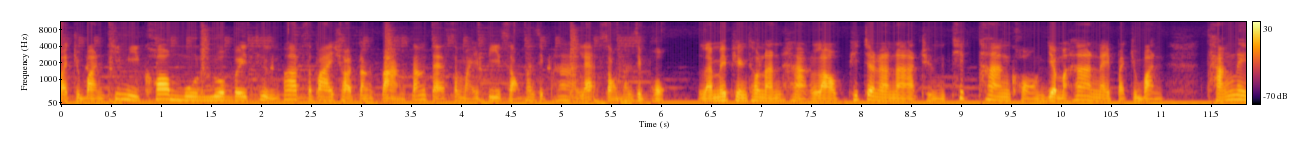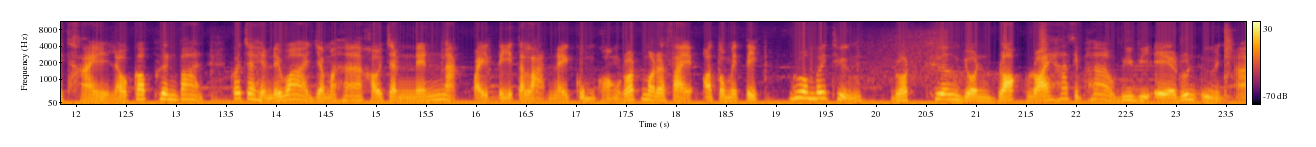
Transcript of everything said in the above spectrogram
ปัจจุบันที่มีข้อมูลรวมไปถึงภาพสปายช็อตต่างๆ ตั้งแต่สมัยปี 2015 และ 2016และไม่เพียงเท่านั้นหากเราพิจารณาถึงทิศทางของ Yamaha ในปัจจุบัน ทั้งในไทยแล้วก็เพื่อนบ้าน ก็จะเห็นได้ว่า Yamaha เขาจะเน้นหนักไปตีตลาดในกลุ่มของรถมอเตอร์ไซค์ออโตเมติกรวมไปถึง รถเครื่องยนต์บล็อก 155 VVA รุ่นอื่น อา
